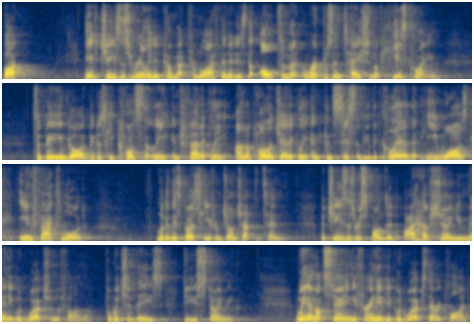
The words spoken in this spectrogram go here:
but, if Jesus really did come back from life, then it is the ultimate representation of his claim to being in God because he constantly, emphatically, unapologetically, and consistently declared that he was, in fact, Lord. Look at this verse here from John chapter 10. But Jesus responded, I have shown you many good works from the Father. For which of these do you stone me? We are not stoning you for any of your good works, they replied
